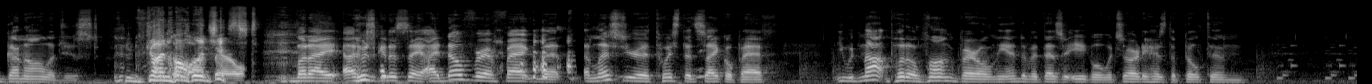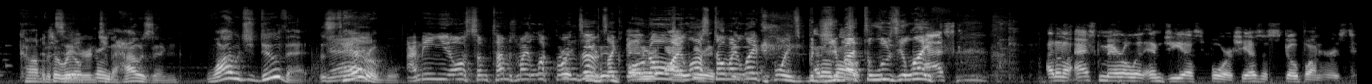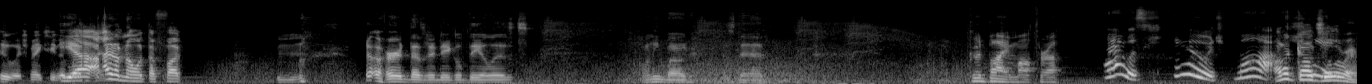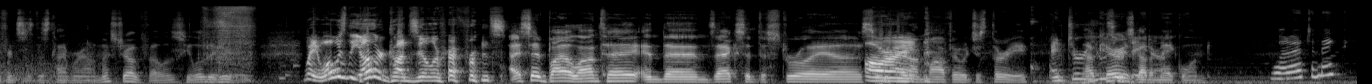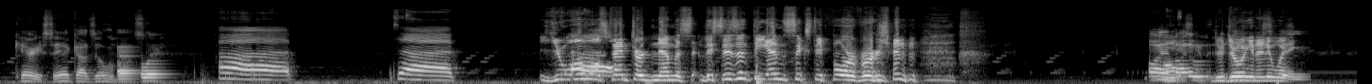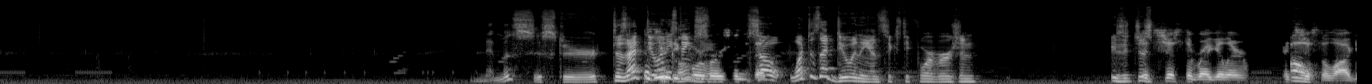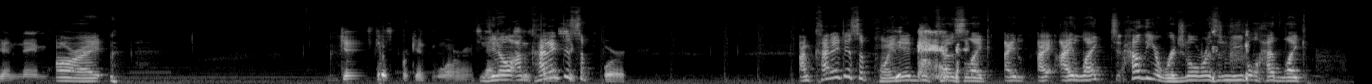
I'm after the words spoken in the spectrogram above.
gunologist. Gunologist. But I, I was gonna say, I know for a fact that unless you're a twisted psychopath, you would not put a long barrel on the end of a Desert Eagle, which already has the built-in compensator into the housing. Why would you do that? It's Yeah. terrible. I mean, you know, sometimes my luck runs out. It's like, oh better no, I lost all my life points, but you're know. about to lose your life. Ask, I don't know. Ask Meryl in MGS4. She has a scope on hers too, which makes even Yeah, less I don't know what the fuck her Desert Eagle deal is. Funny bug is dead. Goodbye, Mothra. That was huge. Ma. A lot of Godzilla references this time around. Nice job, fellas. You love to hear it. Wait, what was the other Godzilla reference? I said Biolante, and then Zach said Destoroyah. So All All right. right. on Mothra, which is three. Enter Now user Carrie's got to make one. What do I have to make? Carrie, say a Godzilla monster. Uh, the You Uh, almost entered Nemesis. This isn't the N64 version. Oh, Oh, thought it was you're doing it this anyway. Thing. Nemesis sister. Does that do anything? 64 that- So, what does that do in the N64 version? Is it just it's just the regular. It's Oh. just the login name. all right? Gets does work anymore. You know, I'm kinda dis- 64. I'm kind of disappointed because like I, I I liked how the original Resident Evil had like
